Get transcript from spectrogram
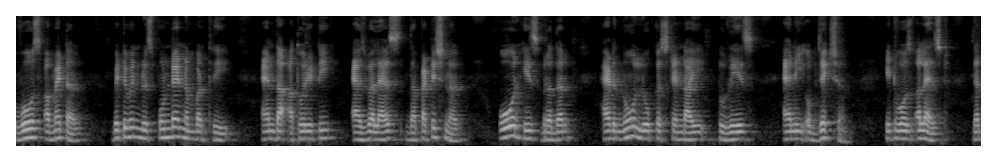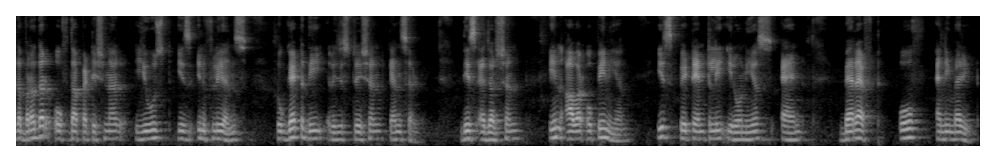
was a matter between respondent number 3 and the authority as well as the petitioner or his brother had no locus standi to raise any objection. It was alleged that the brother of the petitioner used his influence to get the registration cancelled. This assertion, in our opinion, is patently erroneous and bereft of any merit.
